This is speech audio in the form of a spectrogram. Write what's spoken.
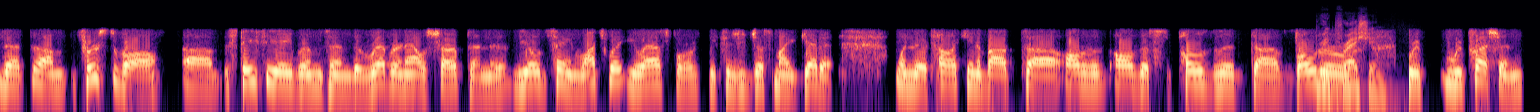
That um, first of all, uh, Stacey Abrams and the Reverend Al Sharpton, the, the old saying, "Watch what you ask for, because you just might get it." When they're talking about uh, all of the, all the supposed uh, voter Repression. re- repression,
